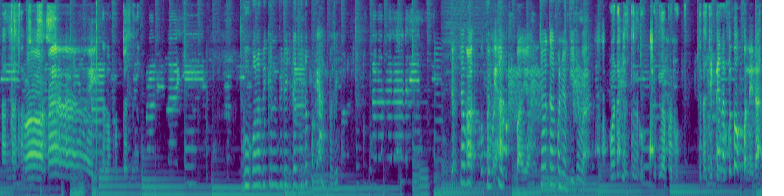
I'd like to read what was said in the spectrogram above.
tantangan oh sukses hai dalam podcast ini Gue kalau bikin video jedar-jedar pakai apa sih? Co- coba, aku coba, apa ya coba telepon Yogi coba. gua udah bikin gua video apa gua kita cek kan aku telepon ya dak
